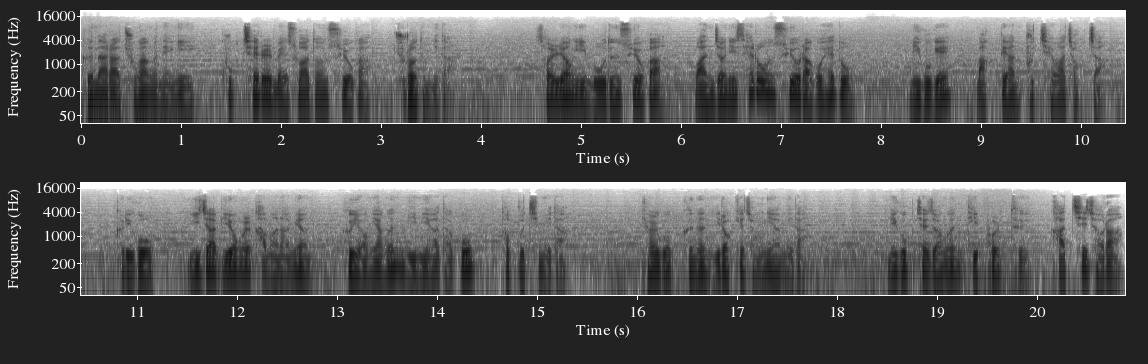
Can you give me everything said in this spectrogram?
그 나라 중앙은행이 국채를 매수하던 수요가 줄어듭니다. 설령 이 모든 수요가 완전히 새로운 수요라고 해도 미국의 막대한 부채와 적자, 그리고 이자 비용을 감안하면 그 영향은 미미하다고 덧붙입니다. 결국 그는 이렇게 정리합니다. 미국 재정은 디폴트, 가치 절하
